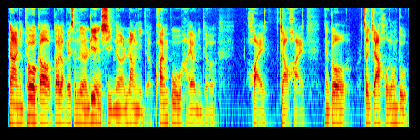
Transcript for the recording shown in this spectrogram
那你透过高高脚杯深蹲的练习呢，让你的髋部还有你的踝、脚踝能够增加活动度，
